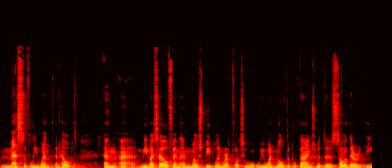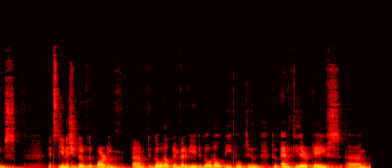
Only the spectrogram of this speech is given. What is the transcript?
massively went and helped. And uh, me, myself, and, and most people in Red Fox, we went multiple times with the solidarity teams. It's the initiative of the party um, to go help in Verviers, to go help people to, to empty their caves, um,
